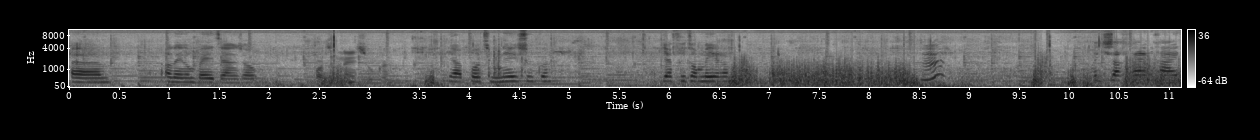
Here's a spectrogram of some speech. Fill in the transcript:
ehm alleen ontbeten en zo. Portemonnee zoeken. Ja, portemonnee zoeken. Jeffrey Almere. Hm? Beetje zagrijnigheid.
